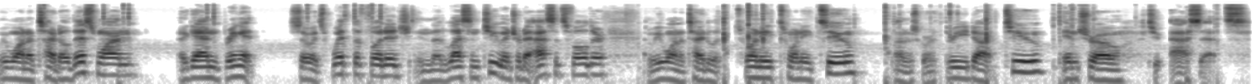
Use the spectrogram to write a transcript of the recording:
We want to title this one. Again, bring it so it's with the footage in the Lesson 2 Intro to Assets folder. And we want to title it 2022 underscore 3.2 Intro to Assets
